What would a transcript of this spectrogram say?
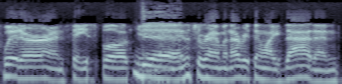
Twitter and Facebook Yeah. and Instagram and everything like that. And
